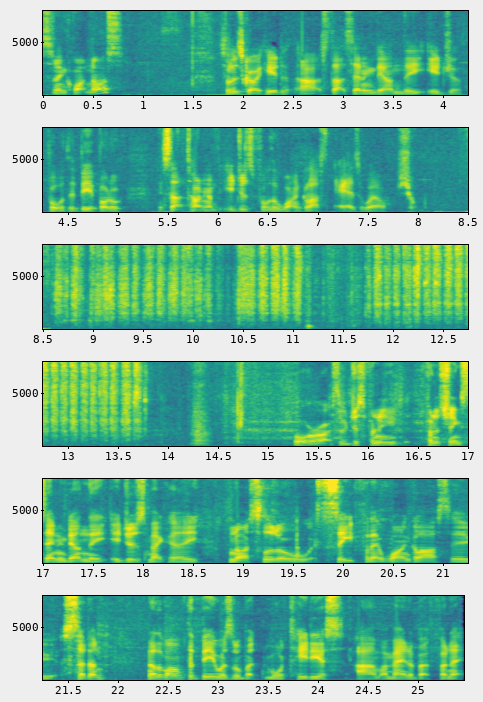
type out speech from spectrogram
sitting quite nice. So let's go ahead, uh, start sanding down the edge for the beer bottle, and start tightening up the edges for the wine glass as well. Alright, so we're just fin finishing sanding down the edges, make a nice little seat for that wine glass to sit in. Now the one with the beer was a little bit more tedious. Um, I made it a bit thinner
